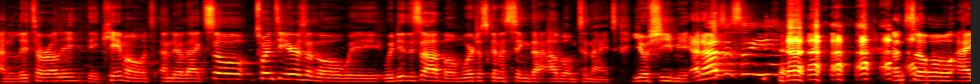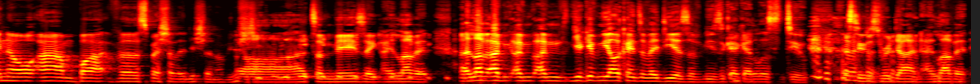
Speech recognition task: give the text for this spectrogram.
And literally, they came out and they're like, "So 20 years ago, we we did this album. We're just gonna sing that album tonight, Yoshimi." And I was just like, yeah. and so I know um bought the special edition of Yoshimi. Oh, that's amazing! I love it. I love it. I'm, I'm, I'm, you're giving me all kinds of ideas of music I got to listen to as soon as we're done. I love it.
